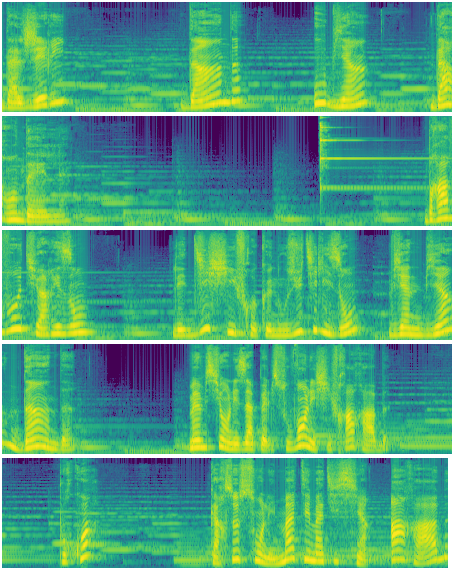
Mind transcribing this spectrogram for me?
D'Algérie? D'Inde? Ou bien d'Arandelle Bravo, tu as raison. Les dix chiffres que nous utilisons viennent bien d'Inde, même si on les appelle souvent les chiffres arabes. Pourquoi? Car ce sont les mathématiciens arabes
